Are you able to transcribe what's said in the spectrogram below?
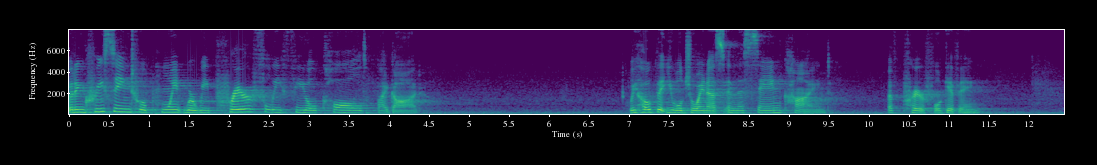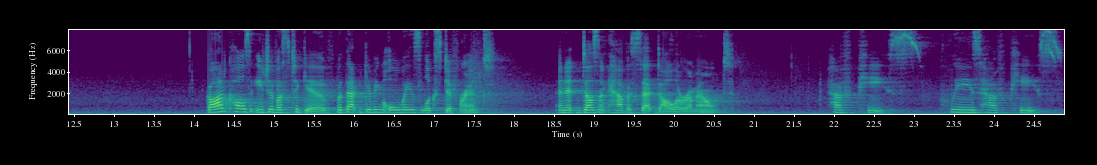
but increasing to a point where we prayerfully feel called by God. We hope that you will join us in this same kind of prayerful giving. God calls each of us to give, but that giving always looks different, and it doesn't have a set dollar amount. Have peace. Please have peace,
